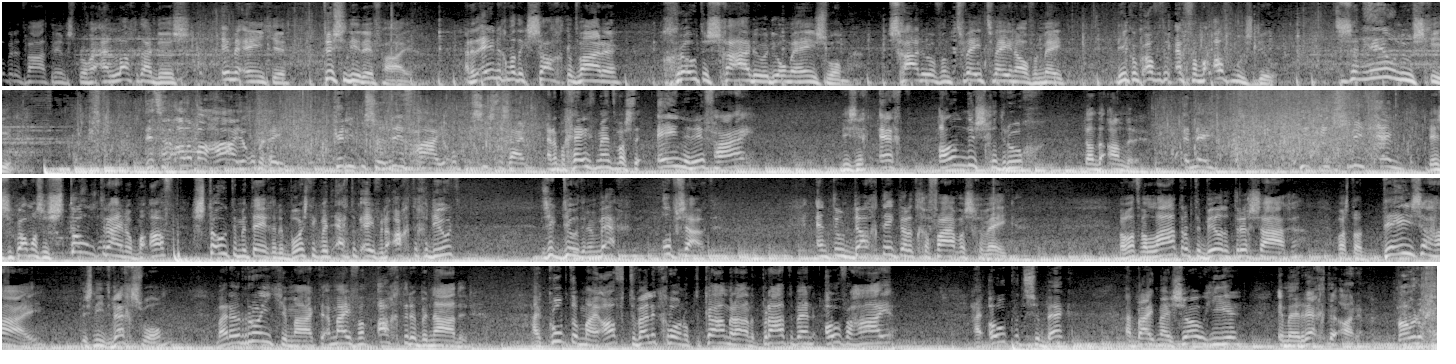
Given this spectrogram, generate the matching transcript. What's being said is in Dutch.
over het water ingesprongen en lag daar dus in mijn eentje tussen die rifhaaien. En het enige wat ik zag, dat waren grote schaduwen die om me heen zwommen. Schaduwen van 2, 2,5 meter. Die ik ook af en toe echt van me af moest duwen. Ze zijn heel nieuwsgierig. Dit zijn allemaal haaien om me heen. Caribische rifhaaien om precies te zijn. En op een gegeven moment was er één rifhaai die zich echt anders gedroeg dan de andere. En nee, Deze kwam als een stoomtrein op me af, stootte me tegen de borst. Ik werd echt ook even naar achter geduwd. Dus ik duwde hem weg, op zout. En toen dacht ik dat het gevaar was geweken. Maar wat we later op de beelden terugzagen, was dat deze haai dus niet wegzwom, maar een rondje maakte en mij van achteren benaderde. Hij komt op mij af terwijl ik gewoon op de camera aan het praten ben over haaien. Hij opent zijn bek en bijt mij zo hier in mijn rechterarm. Vámonos.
